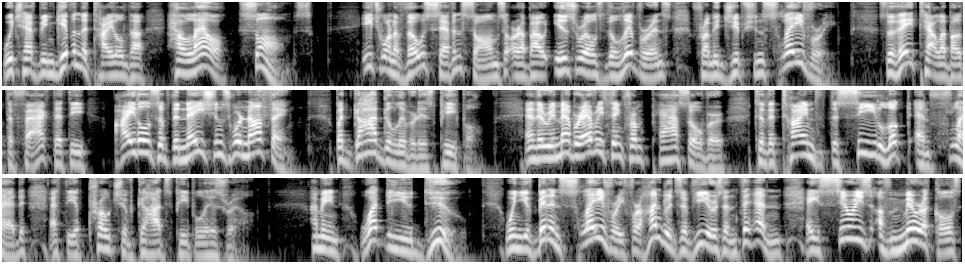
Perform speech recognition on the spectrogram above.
which have been given the title the Hallel Psalms. Each one of those seven Psalms are about Israel's deliverance from Egyptian slavery. So they tell about the fact that the idols of the nations were nothing, but God delivered his people. And they remember everything from Passover to the time that the sea looked and fled at the approach of God's people Israel. I mean, what do you do when you've been in slavery for hundreds of years and then a series of miracles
